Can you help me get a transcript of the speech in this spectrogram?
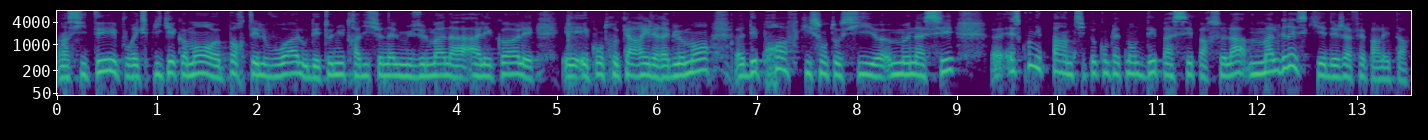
inciter et pour expliquer comment euh, porter le voile ou des tenues traditionnelles musulmanes à, l'école et, et, contrecarrer les règlements, des profs qui sont aussi menacés. Est-ce qu'on n'est pas un petit peu complètement dépassé par cela, malgré ce qui est déjà fait par l'État?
